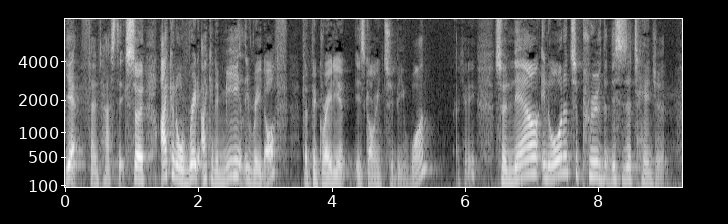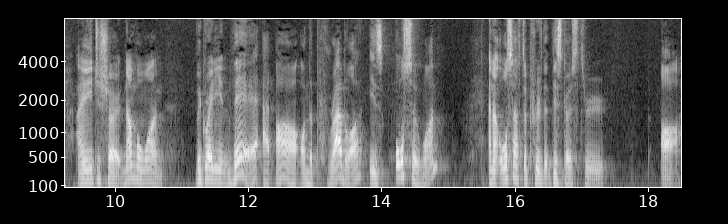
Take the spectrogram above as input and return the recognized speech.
Yeah, fantastic. So I can already, I can immediately read off that the gradient is going to be 1. Okay. So now, in order to prove that this is a tangent, I need to show, number one, the gradient there at r on the parabola is also 1. And I also have to prove that this goes through r.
